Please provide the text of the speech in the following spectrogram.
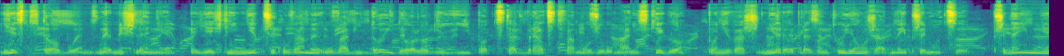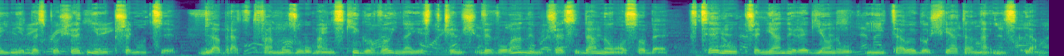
Jest to błędne myślenie, jeśli nie przykuwamy uwagi do ideologii i podstaw Bractwa Muzułmańskiego, ponieważ nie reprezentują żadnej przemocy, przynajmniej nie bezpośredniej przemocy. Dla Bractwa Muzułmańskiego wojna jest czymś wywołanym przez daną osobę, w celu przemiany regionu i całego świata na islam.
